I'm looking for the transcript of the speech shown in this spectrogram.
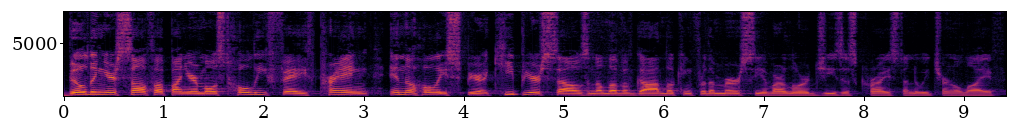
building yourself up on your most holy faith, praying in the Holy Spirit, keep yourselves in the love of God, looking for the mercy of our Lord Jesus Christ unto eternal life.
